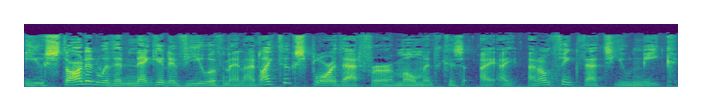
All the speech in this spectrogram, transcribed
you started with a negative view of men. I'd like to explore that for a moment because I, I, I, don't think that's unique.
